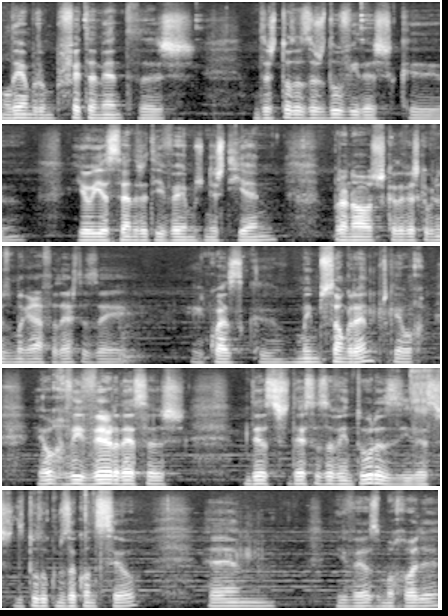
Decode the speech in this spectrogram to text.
lembro-me perfeitamente das, das todas as dúvidas que eu e a Sandra tivemos neste ano. Para nós, cada vez que abrimos uma garrafa destas, é, é quase que uma emoção grande, porque é o, é o reviver dessas, desses, dessas aventuras e desses, de tudo o que nos aconteceu. Um, e vês uma rolha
